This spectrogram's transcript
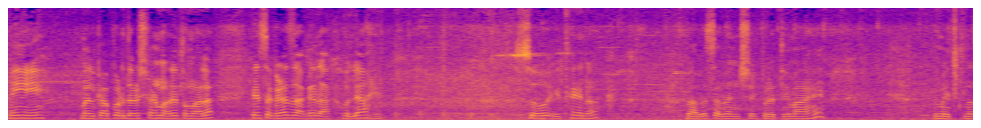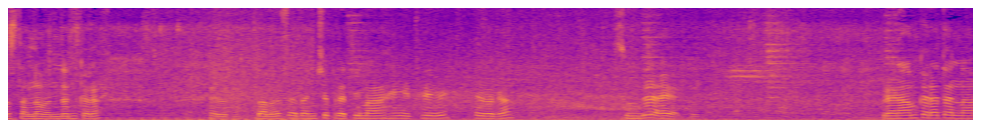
मी मलकापूर दर्शनमध्ये तुम्हाला या सगळ्या जागा दाखवल्या आहेत. सो इथे ना बाबासाहेबांची एक प्रतिमा आहे. तुम्ही इथनंच त्यांना वंदन करा. हे बघा बाबासाहेबांची प्रतिमा आहे इथे. हे बघा सुंदर आहे अगदी. प्रणाम करा त्यांना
